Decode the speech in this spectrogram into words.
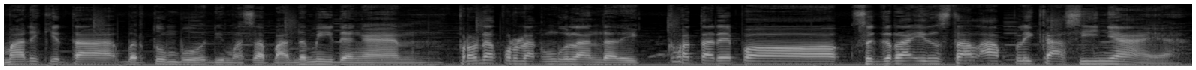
Mari kita bertumbuh di masa pandemi dengan produk-produk unggulan dari Kota Depok. Segera install aplikasinya ya.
